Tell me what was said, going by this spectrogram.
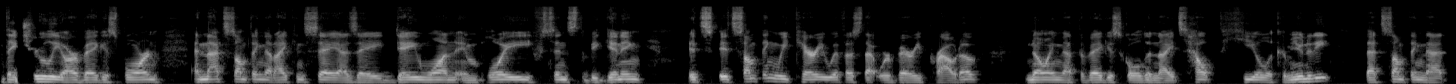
They truly are Vegas born. And that's something that I can say as a day one employee since the beginning. It's it's something we carry with us that we're very proud of, knowing that the Vegas Golden Knights helped heal a community. That's something that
